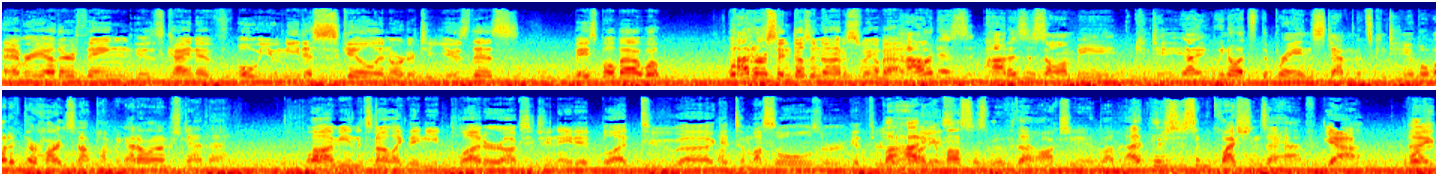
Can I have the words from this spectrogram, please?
Every other thing is kind of oh, you need a skill in order to use this baseball bat. What what How does- person doesn't know how to swing a bat? How does how does a zombie continue? I, we know it's the brain stem that's continual, but what if their heart's not pumping? I don't understand that. Well, I mean, it's not like they need blood or oxygenated blood to uh, get to muscles or get through. But how do your muscles move without oxygenated blood? I, there's just some questions I have. Yeah, I,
